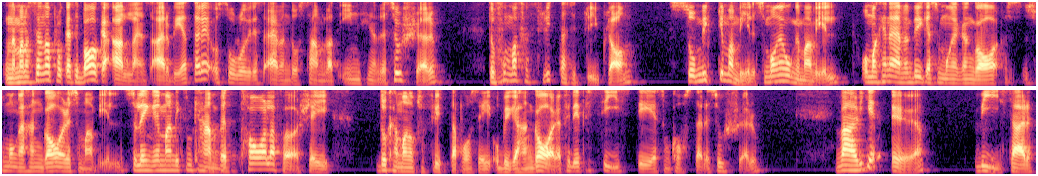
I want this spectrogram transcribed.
När man sedan har plockat tillbaka alla ens arbetare och således även då samlat in sina resurser, då får man förflytta sitt flygplan så mycket man vill, så många gånger man vill. Och man kan även bygga så många, gangar, så många hangarer som man vill. Så länge man liksom kan betala för sig, då kan man också flytta på sig och bygga hangarer, för det är precis det som kostar resurser. Varje ö visar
